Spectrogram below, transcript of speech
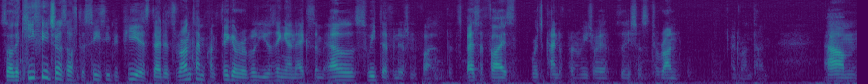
So the key features of the CCPP is that it's runtime configurable using an XML suite definition file that specifies which kind of parameterizations to run at runtime. Um,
